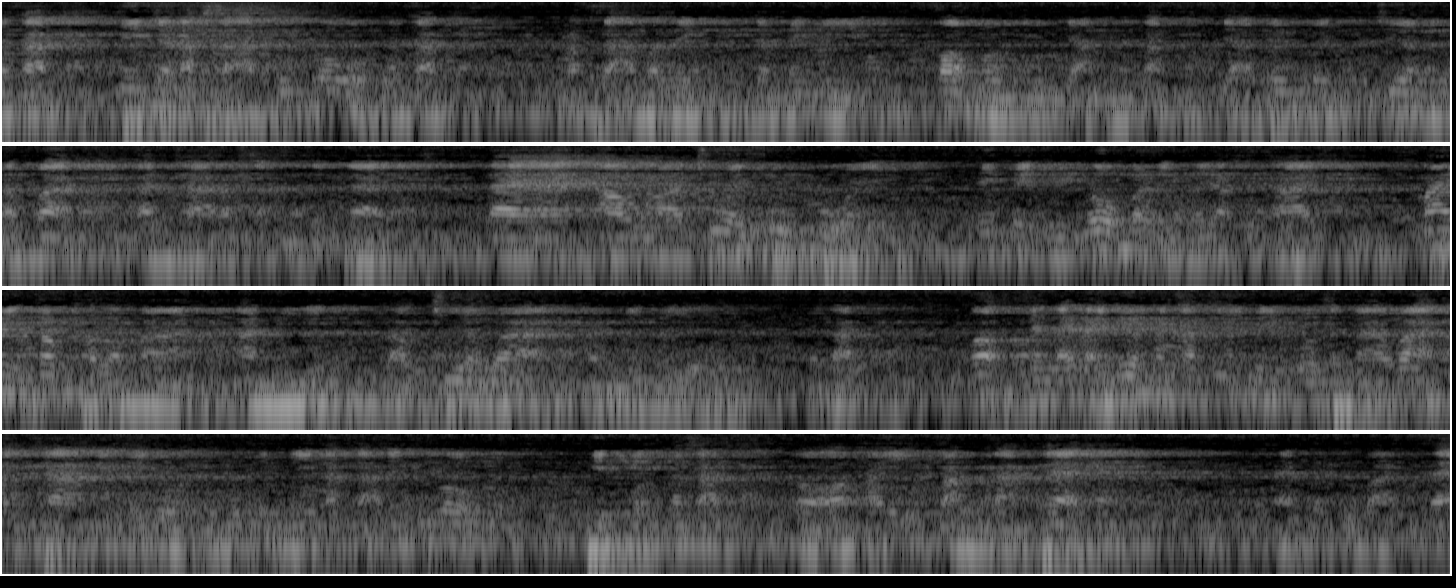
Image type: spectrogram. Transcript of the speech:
นะครับที่จะรักษาทุกโรคนะครับ รักษามะเร็งจะไม่มีข้อมูลยืนยันนะครับ อย่าเพิ่งไปเชื่อนะครับว่ากัญชารักษามะเร็งได้ แต่เอามาช่วยผู้ป่วยที่เป็นโรคมะเร็งระยะสุดท้าย ไม่ต้องทรมานอันนี้เราเชื่อว่ามันมีประโยชน์นะครับก็ในหลาย ๆ เรื่องนะครับที่มีโฆษณาว่ากัญชามีประโยชน์อย่างนู้นอย่างนี้รักษาได้ทุกโรคผิดหมดนะครับขอให้ฟังการแพทย์แผนปัจจุบันและ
